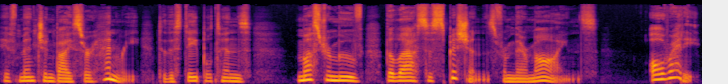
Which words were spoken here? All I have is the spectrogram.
if mentioned by Sir Henry to the Stapletons, must remove the last suspicions from their minds. Already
